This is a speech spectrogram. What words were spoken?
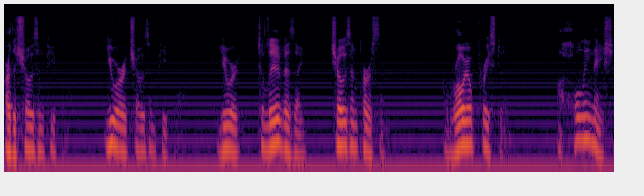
are the chosen people. You are a chosen people. You are to live as a chosen person, a royal priesthood, a holy nation,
